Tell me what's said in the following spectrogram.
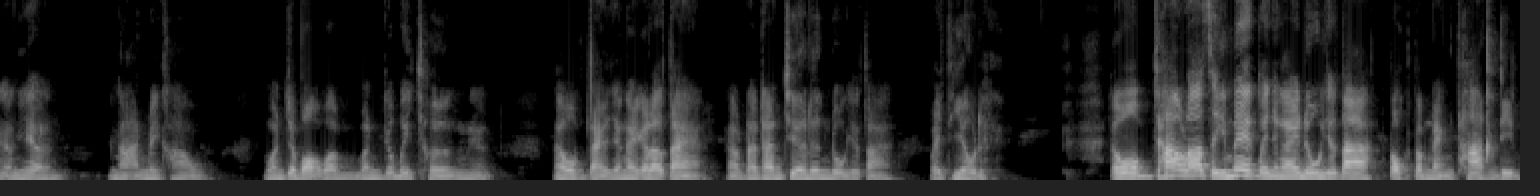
อย่างเงี้ยงานไม่เข้า มันจะบอกว่ามันก็ไม่เชิงเนี่ยนะครับผมแต่ยังไงก็แล้วแต่นะครับถ้าท่านเชื่อเรื่องดวงชะตาไปเที่ยวเลยแล้วผมชาวราศีเมษเป็นยังไงดวงชะตาตกตำแหน่งธาตุดิน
